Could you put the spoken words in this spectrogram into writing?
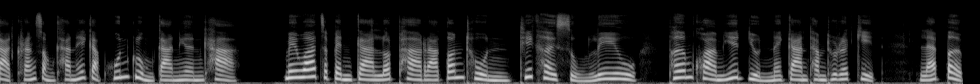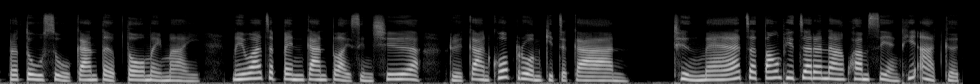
กาสครั้งสำคัญให้กับหุ้นกลุ่มการเงินค่ะ ไม่ว่าจะเป็นการลดภาระต้นทุนที่เคยสูงลิ่ว เพิ่มความยืดหยุ่นในการทำธุรกิจ และเปิดประตูสู่การเติบโตใหม่ๆ ไม่ว่าจะเป็นการปล่อยสินเชื่อ หรือการควบรวมกิจการ ถึงแม้จะต้องพิจารณาความเสี่ยงที่อาจเกิด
